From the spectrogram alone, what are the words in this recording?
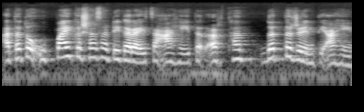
आता तो उपाय कशासाठी करायचा आहे तर अर्थात दत्त जयंती आहे.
